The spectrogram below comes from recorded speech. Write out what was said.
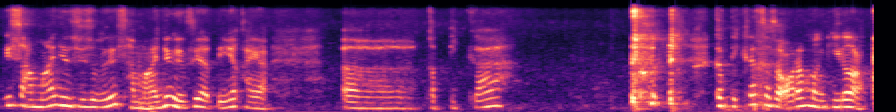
ih sama aja sih sebenarnya sama aja gak sih artinya kayak eh ketika ketika seseorang menghilang.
